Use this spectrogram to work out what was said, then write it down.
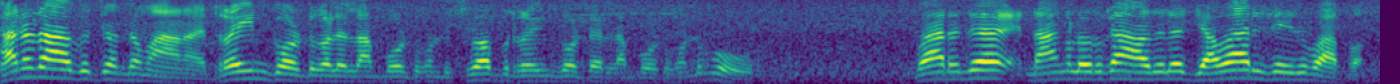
கனடாவுக்கு சொந்தமான ட்ரெயின் கோட்டுகள் எல்லாம் போட்டுக்கொண்டு சிவப்பு ட்ரெயின் கோட்டை எல்லாம் போட்டுக்கொண்டு போகும். பாருங்க நாங்கள் இருக்கோம் அதில் ஜவாரி செய்து பார்ப்போம்.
